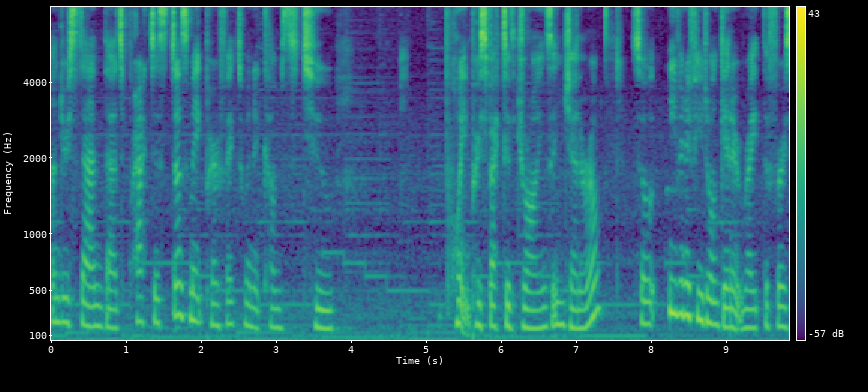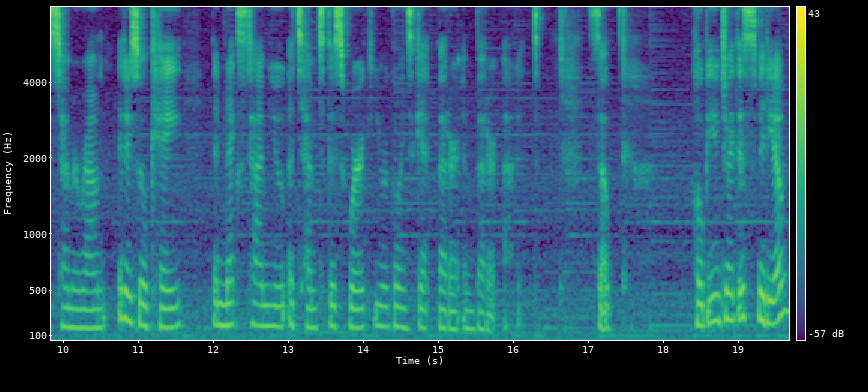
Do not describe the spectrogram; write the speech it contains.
understand that practice does make perfect when it comes to point perspective drawings in general. So even if you don't get it right the first time around, it is okay. The next time you attempt this work, you are going to get better and better at it. So Hope you enjoyed this video.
